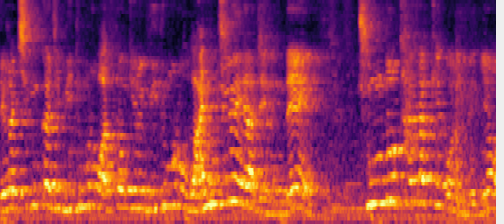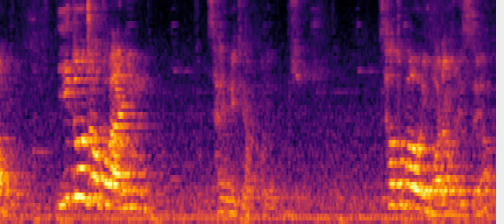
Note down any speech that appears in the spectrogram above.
내가 지금까지 믿음으로 왔던 길을 믿음으로 완주해야 되는데 중도 탈락해 버리면요 이도 저도 아닌 삶이 되어버리는 것이죠. 사도 바울이 뭐라고 그랬어요?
